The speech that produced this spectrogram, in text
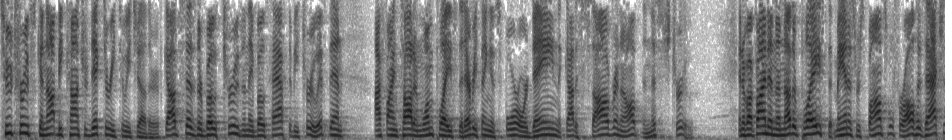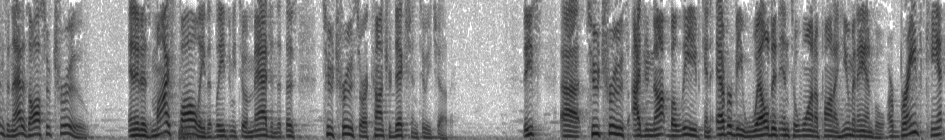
Two truths cannot be contradictory to each other. If God says they're both true, then they both have to be true. If then I find taught in one place that everything is foreordained, that God is sovereign and all, then this is true. And if I find in another place that man is responsible for all his actions, and that is also true. And it is my folly that leads me to imagine that those two truths are a contradiction to each other. These uh, two truths I do not believe can ever be welded into one upon a human anvil. Our brains can't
